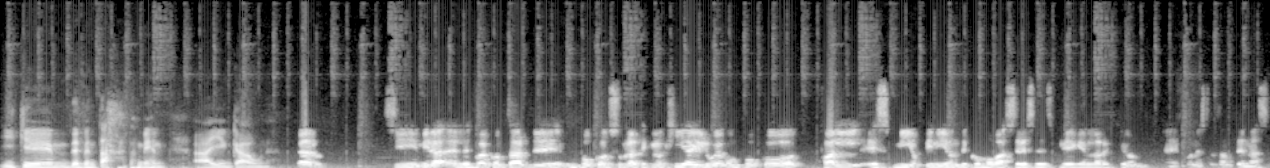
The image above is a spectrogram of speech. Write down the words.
y qué desventajas también hay en cada una? Claro. Sí, mira, les voy a contar de, un poco sobre la tecnología y luego un poco cuál es mi opinión de cómo va a ser ese despliegue en la región eh, con estas antenas.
